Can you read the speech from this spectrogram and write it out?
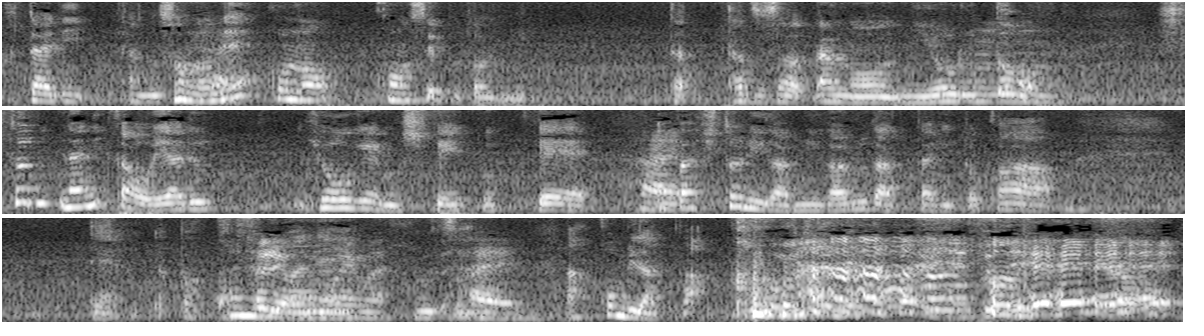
二人あのそのね、はい。このコンセプトにた携わあのによると、うん。一人何かをやる表現をしていくって、はい。やっぱ一人が身軽だったりとかでやっぱコンビはねはいあコンビだった。コンビそうですね。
